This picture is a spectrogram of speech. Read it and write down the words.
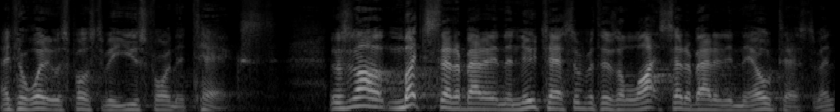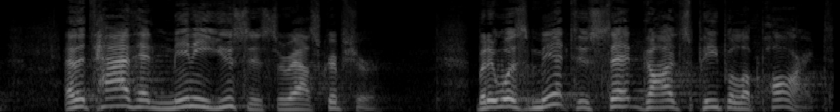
and to what it was supposed to be used for in the text. There's not much said about it in the New Testament, but there's a lot said about it in the Old Testament. And the tithe had many uses throughout Scripture. But it was meant to set God's people apart.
